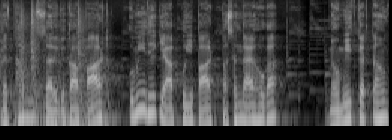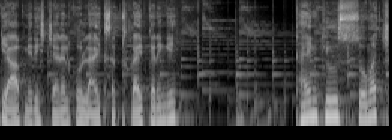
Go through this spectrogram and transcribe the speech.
प्रथम सर्ग का पाठ। उम्मीद है कि आपको ये पाठ पसंद आया होगा। मैं उम्मीद करता हूँ कि आप मेरे इस चैनल को लाइक, सब्सक्राइब करेंगे। थैंक यू सो मच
